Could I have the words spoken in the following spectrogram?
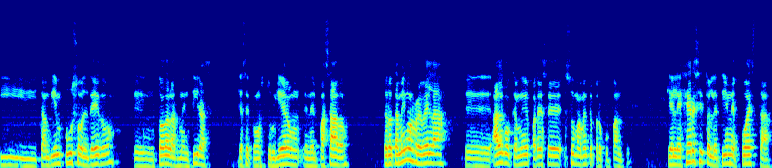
y también puso el dedo en todas las mentiras que se construyeron en el pasado pero también nos revela eh, algo que a mí me parece sumamente preocupante, que el ejército le tiene puesta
